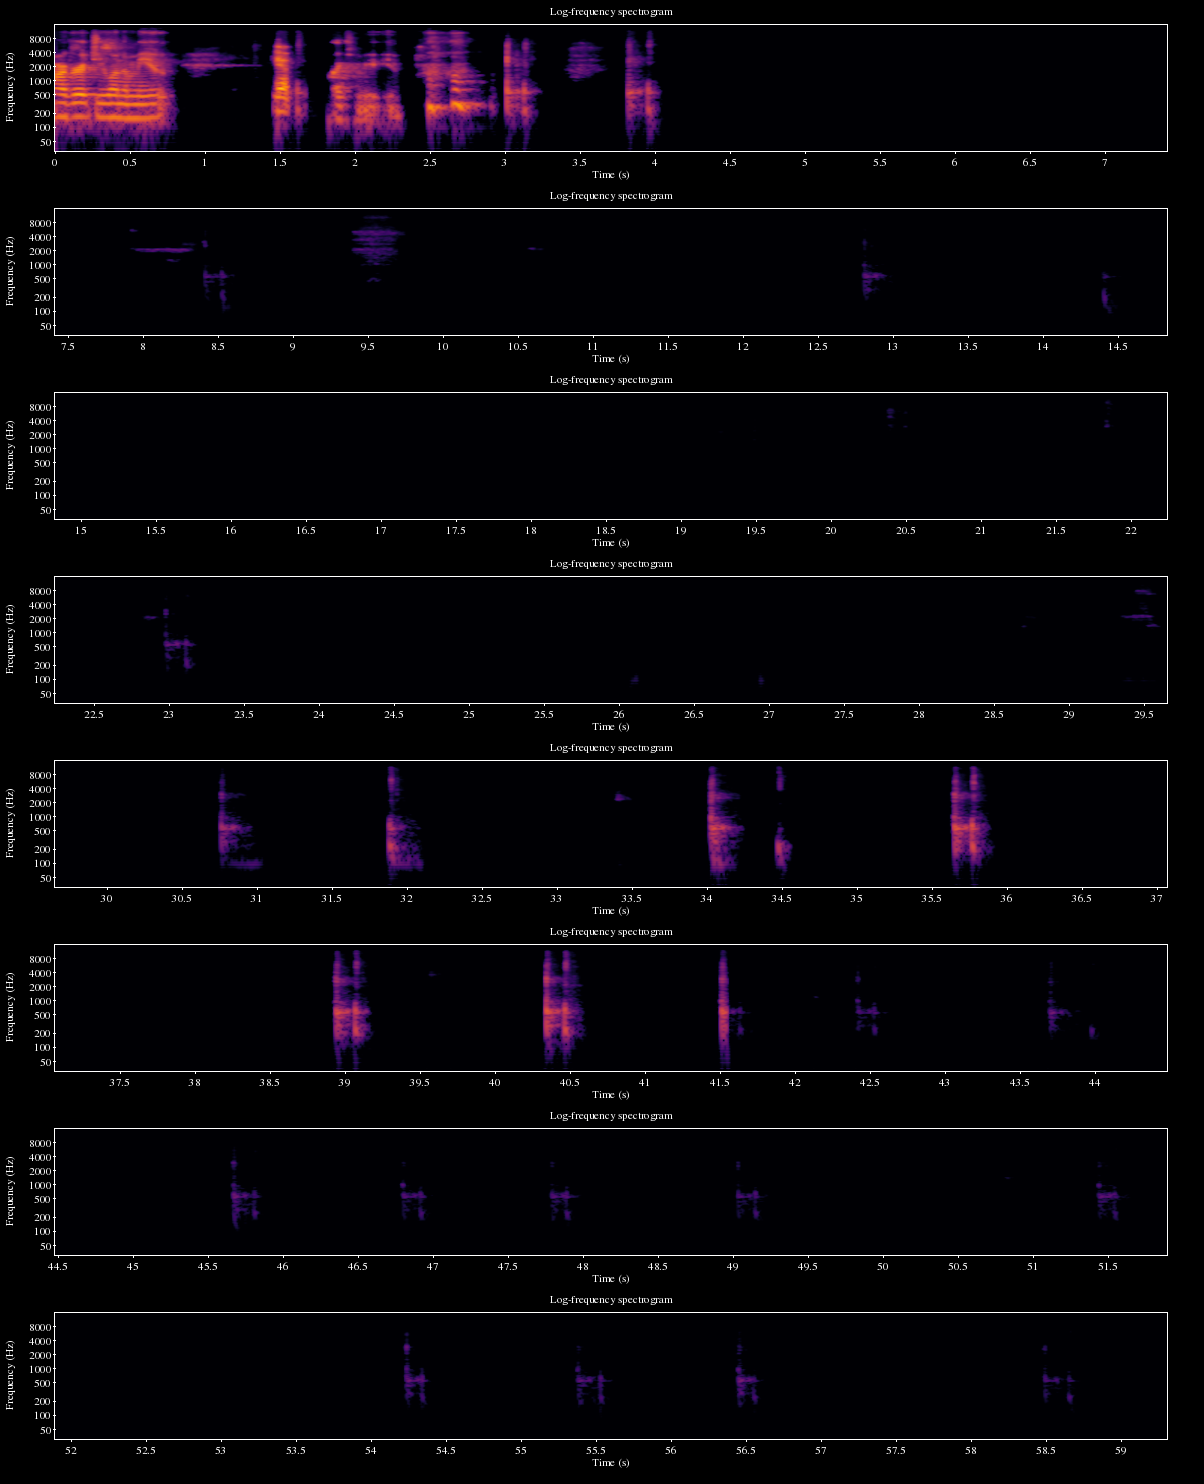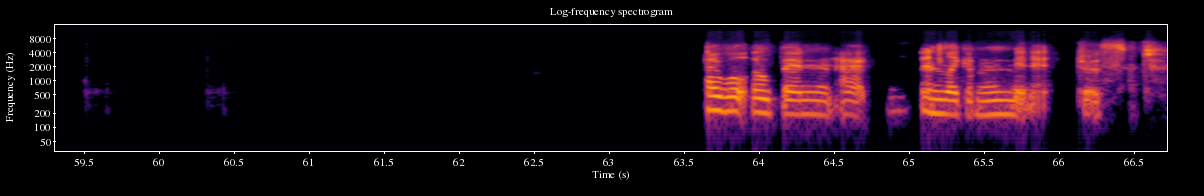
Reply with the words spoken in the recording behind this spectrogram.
Margaret, do you want to mute? Yep. I can mute you. I will open at in like a minute. Just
